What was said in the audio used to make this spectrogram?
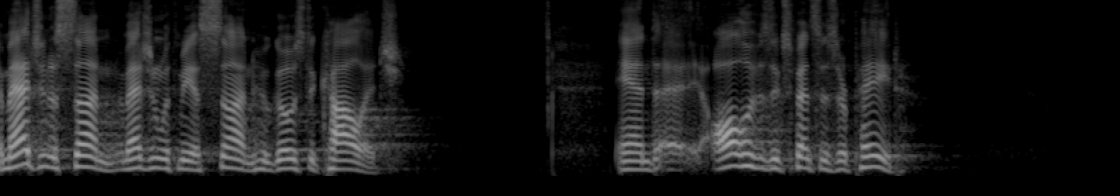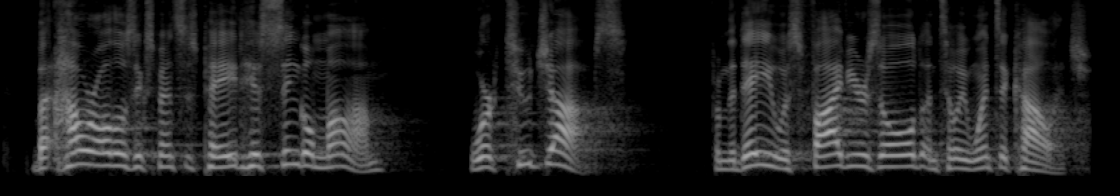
Imagine a son, imagine with me a son who goes to college and uh, all of his expenses are paid. But how are all those expenses paid? His single mom worked two jobs from the day he was five years old until he went to college.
